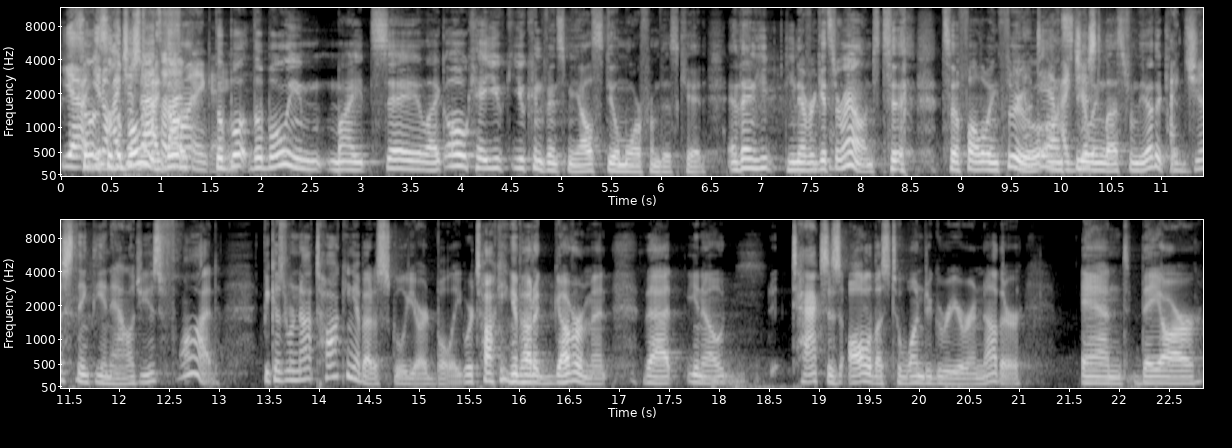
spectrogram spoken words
Yeah, so, you know, so I just bully, that's what I'm thinking. The, bu- the bully might say like, oh, "Okay, you you convinced me. I'll steal more from this kid," and then he he never gets around to to following through you know, Dan, on stealing just, less from the other kid. I just think the analogy is flawed because we're not talking about a schoolyard bully. We're talking about a government that, you know, taxes all of us to one degree or another, and they are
